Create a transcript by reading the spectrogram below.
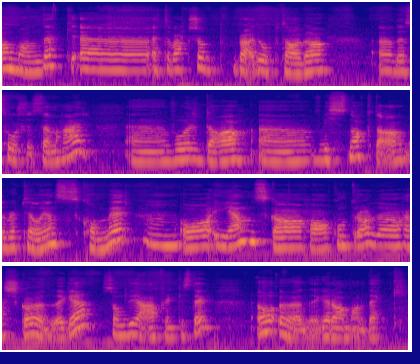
Ja, Maldek. Eh, etter hvert så ble det oppdaga eh, det solsystemet her. Eh, hvor da eh, visstnok da The Reptilians kommer Mm. og igjen skal ha kontroll og herske og ødelegge, som de er flinkest til, og ødelegger da Maldek.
